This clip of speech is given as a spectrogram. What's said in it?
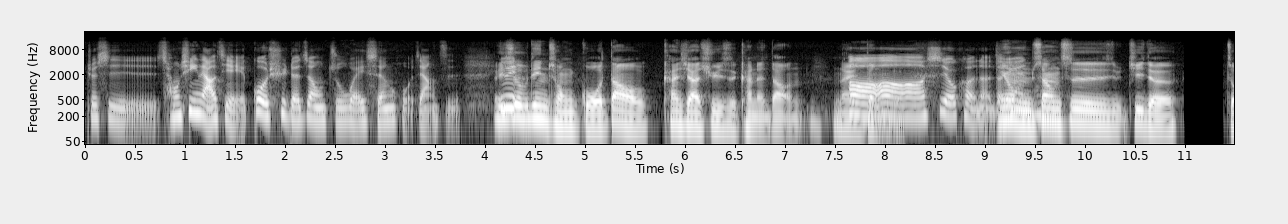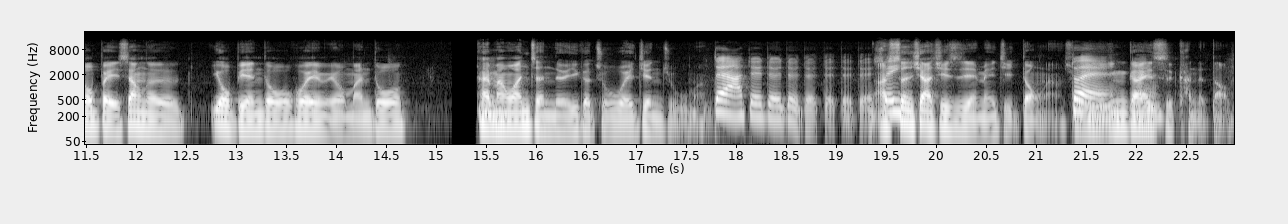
就是重新了解过去的这种竹围生活，这样子。你说不定从国道看下去是看得到那一栋。哦哦哦，是有可能的。因为我们上次记得走北上的右边都会有蛮多，还蛮完整的一个竹围建筑嘛。对啊，对对对对对对对。啊，剩下其实也没几栋啊，所以应该是看得到吧。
